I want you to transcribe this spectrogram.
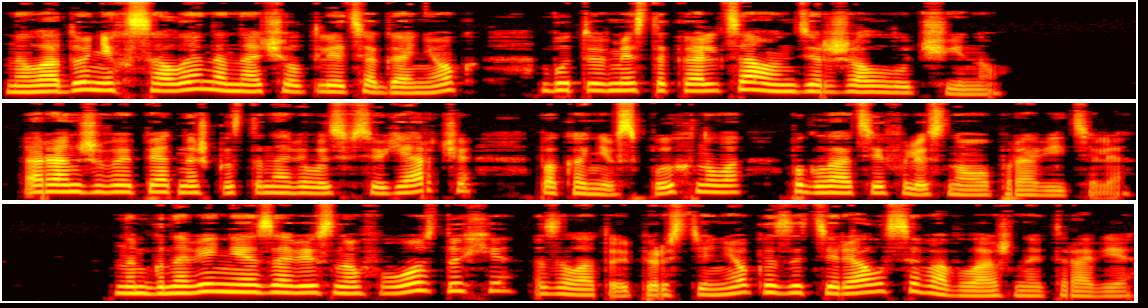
На ладонях Салена начал тлеть огонек, будто вместо кольца он держал лучину. Оранжевое пятнышко становилось все ярче, пока не вспыхнуло, поглотив лесного правителя. На мгновение зависнув в воздухе, золотой перстенек затерялся во влажной траве.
